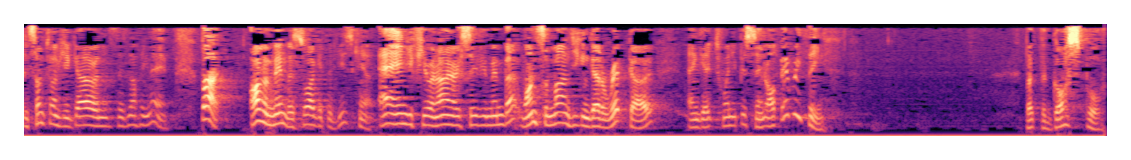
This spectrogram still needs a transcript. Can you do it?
And sometimes you go and there's nothing there. But I'm a member, so I get the discount. And if you're an RACV member, once a month you can go to Repco and get 20% off everything. But the gospel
